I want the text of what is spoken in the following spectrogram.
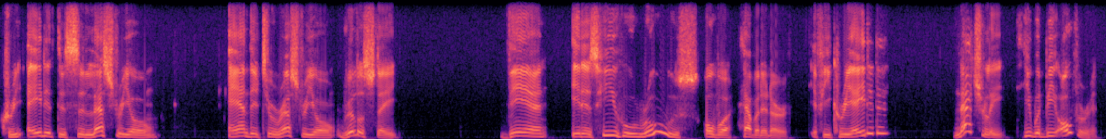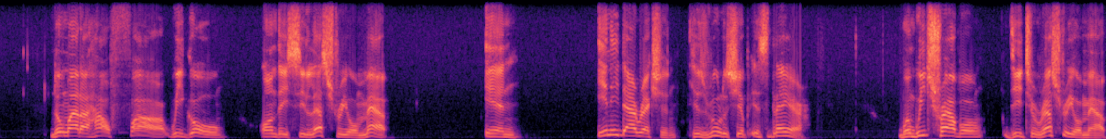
created the celestial and the terrestrial real estate, then it is he who rules over heaven and earth. If he created it, naturally he would be over it no matter how far we go on the celestial map, in any direction, his rulership is there. When we travel the terrestrial map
